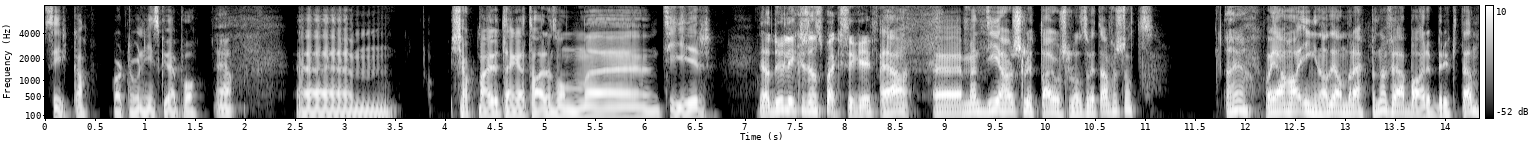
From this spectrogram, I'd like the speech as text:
Cirka. Kvart over ni skulle jeg på. ja. Um, Kjapp meg ut, tenker jeg tar en sånn uh, tier. Ja, du liker sånn sparkesykkel. Ja, uh, men de har slutta i Oslo, så vidt jeg har forstått. Ah, ja. Og jeg har ingen av de andre appene, for jeg har bare brukt den.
